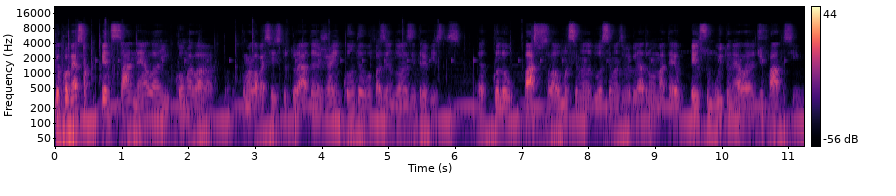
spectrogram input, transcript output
Eu começo a pensar nela em como ela, como ela vai ser estruturada já enquanto eu vou fazendo as entrevistas. É, quando eu passo, sei lá, uma semana, duas semanas mergulhado numa matéria, eu penso muito nela de fato, assim,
